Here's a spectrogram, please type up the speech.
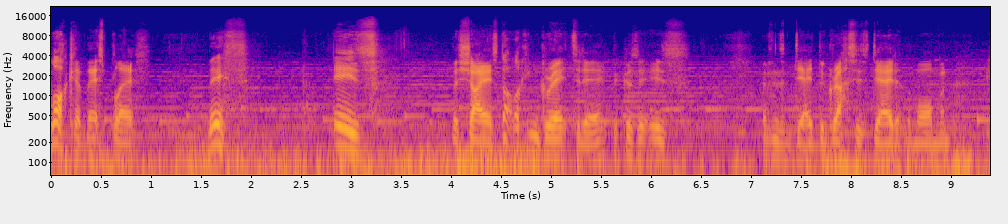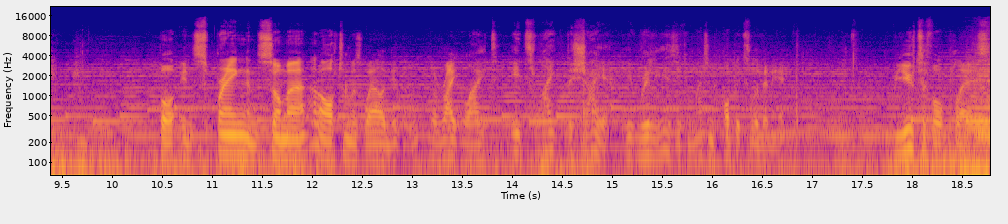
Look at this place. This is the Shire. It's not looking great today because it is everything's dead. The grass is dead at the moment. But in spring and summer and autumn as well, the right light, it's like the Shire. It really is. You can imagine hobbits living here. Beautiful place.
